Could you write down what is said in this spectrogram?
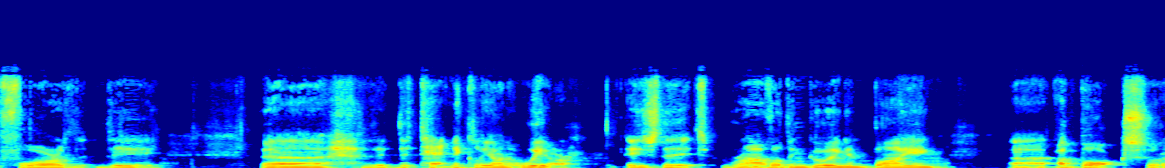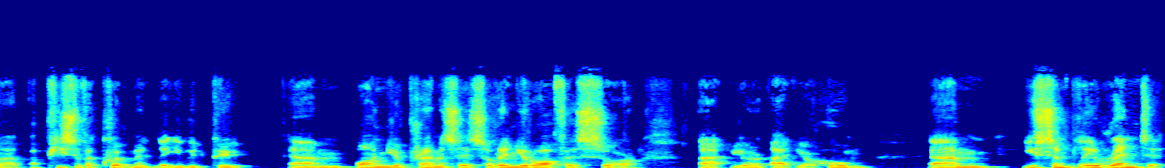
for the, uh, the, the, technically unaware is that rather than going and buying uh, a box or a, a, piece of equipment that you would put um, on your premises or in your office or at your at your home, um, you simply rent it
